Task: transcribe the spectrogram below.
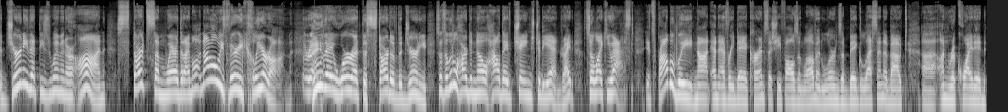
the journey that these women are on starts somewhere that I'm not always very clear on Right. who they were at the start of the journey. So it's a little hard to know how they've changed to the end, right? So, like you asked, it's probably not an everyday occurrence that she falls in love and learns a big lesson about uh, unrequited,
